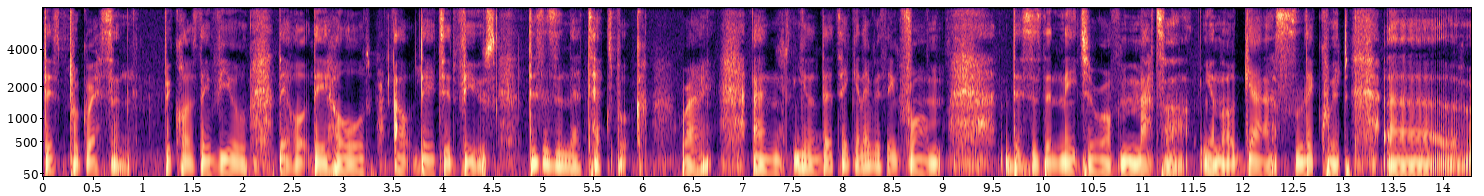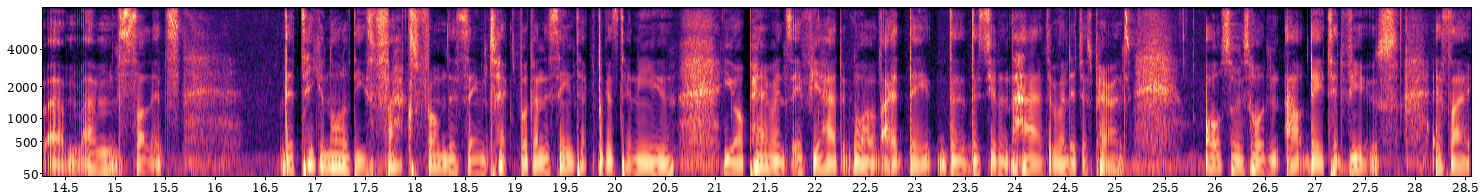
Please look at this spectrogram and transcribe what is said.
this progressing because they view they hold, they hold outdated views. This is in their textbook, right? And you know they're taking everything from this is the nature of matter, you know, gas, liquid, uh, um, um, solids. they're taking all of these facts from the same textbook, and the same textbook is telling you your parents, if you had, well, I, they, the, the student had religious parents, also is holding outdated views. It's like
